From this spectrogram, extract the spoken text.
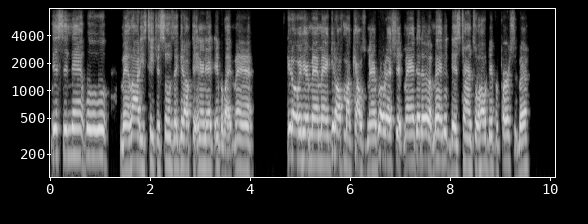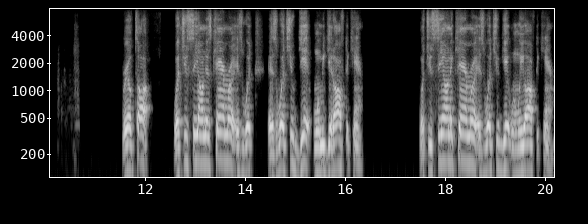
this and that. Whoa, whoa. Man, a lot of these teachers, as soon as they get off the internet, they be like, man, get over here, man, man, get off my couch, man. Roll that shit, man. Da, da, man, it just turned to a whole different person, man. Real talk. What you see on this camera is what is what you get when we get off the camera. What you see on the camera is what you get when we off the camera.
